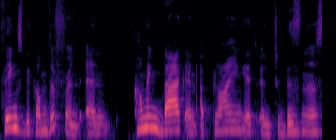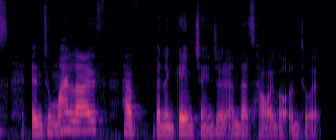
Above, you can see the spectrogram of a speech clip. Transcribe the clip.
things become different. And coming back and applying it into business, into my life, have been a game changer, and that's how I got into it.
